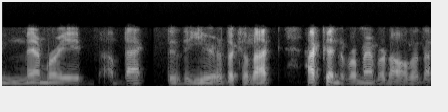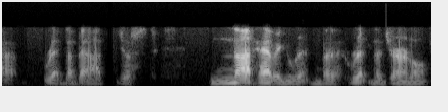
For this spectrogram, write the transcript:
memory back to the year because I I couldn't have remembered all that I've written about just not having written a, written a journal,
